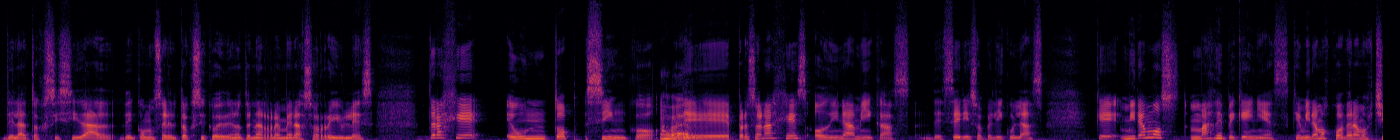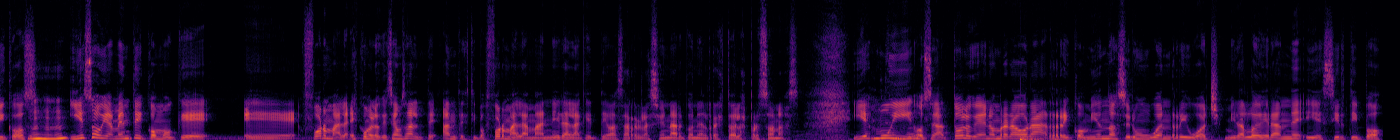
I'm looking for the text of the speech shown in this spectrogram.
de la toxicidad, de cómo ser el tóxico y de no tener remeras horribles, traje un top 5 A ver. de personajes o dinámicas de series o películas que miramos más de pequeñes, que miramos cuando éramos chicos, y eso obviamente como que eh, forma, es como lo que decíamos ante- antes, tipo, forma la manera en la que te vas a relacionar con el resto de las personas. Y es muy, o sea, todo lo que voy a nombrar ahora, recomiendo hacer un buen rewatch, mirarlo de grande y decir tipo,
